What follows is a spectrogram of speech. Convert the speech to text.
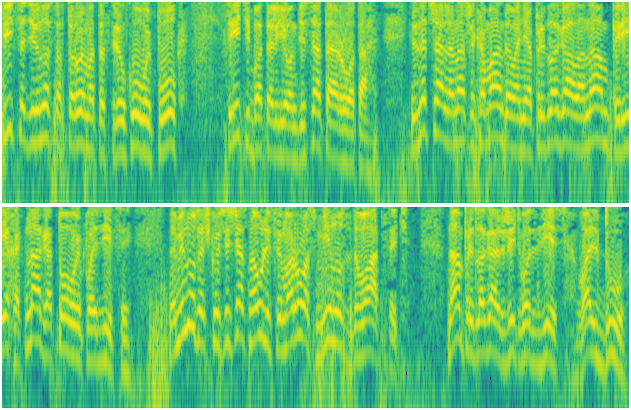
392 мотострелковый полк, 3 батальон, 10 рота. Изначально наше командование предлагало нам переехать на готовые позиции. На минуточку, сейчас на улице мороз минус 20. Нам предлагают жить вот здесь, во льду.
